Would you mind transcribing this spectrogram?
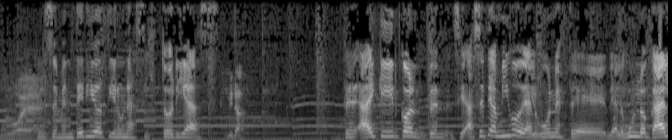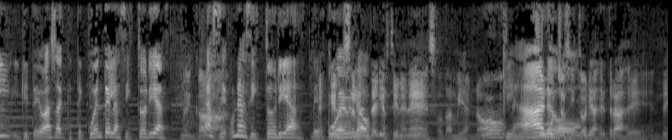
Muy bueno. El cementerio tiene unas historias. Mira, te- hay que ir con, te- si, hacete amigo de algún este, de algún local y que te vaya, que te cuente las historias. Me encanta. Unas, unas historias de es que los pueblo. cementerios tienen eso también, ¿no? Claro. Muchas historias detrás de, de,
